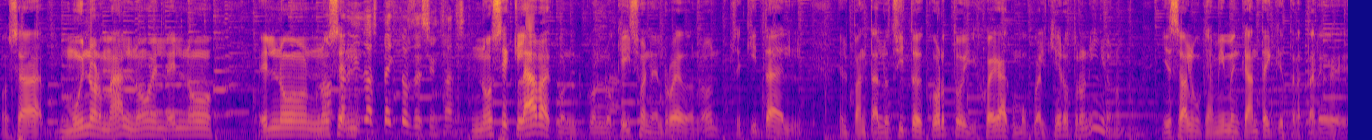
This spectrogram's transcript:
o sea, muy normal, ¿no? Él, él no... Él no, no, no se, aspectos de su infancia. No se clava con, con lo que hizo en el ruedo, ¿no? Se quita el, el pantaloncito de corto y juega como cualquier otro niño, ¿no? Y es algo que a mí me encanta y que trataré de,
